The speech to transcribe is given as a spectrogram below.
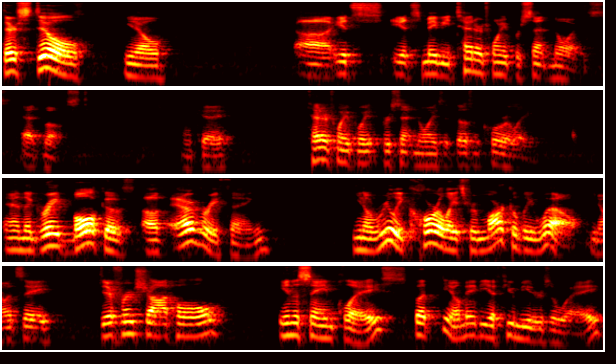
There's still, you know, uh, it's it's maybe 10 or 20 percent noise at most. Okay, 10 or 20 percent noise that doesn't correlate, and the great bulk of of everything, you know, really correlates remarkably well. You know, it's a different shot hole in the same place, but you know maybe a few meters away.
